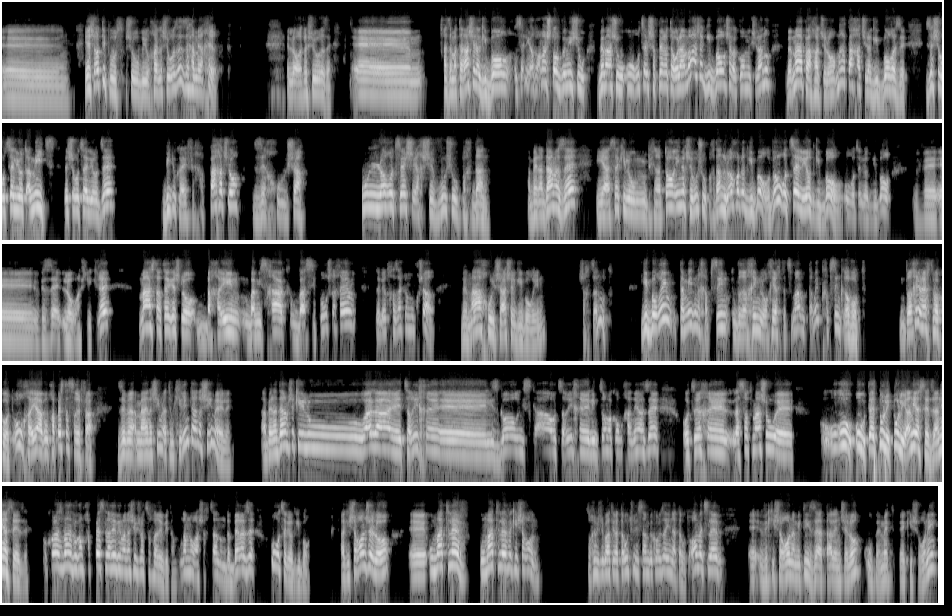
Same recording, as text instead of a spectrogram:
אה, יש עוד טיפוס שהוא מיוחד לשיעור הזה, זה המאחר. לא רק לשיעור הזה. אז המטרה של הגיבור זה להיות ממש טוב במישהו, במשהו, הוא רוצה לשפר את העולם, ממש הגיבור של הקומיק שלנו, ומה הפחד שלו? מה הפחד של הגיבור הזה? זה שרוצה להיות אמיץ, זה שרוצה להיות זה? בדיוק ההפך. הפחד שלו זה חולשה. הוא לא רוצה שיחשבו שהוא פחדן. הבן אדם הזה יעשה כאילו, מבחינתו, אם יחשבו שהוא פחדן, הוא לא יכול להיות גיבור, והוא רוצה להיות גיבור, הוא רוצה להיות גיבור, ו, אה, וזה לא מה שיקרה. מה האסטרטגיה שלו בחיים, במשחק, בסיפור שלכם? זה להיות חזק ומוכשר. ומה החולשה של גיבורים? שחצנות. גיבורים תמיד מחפשים דרכים להוכיח את עצמם, תמיד מחפשים קרבות. דרכים ללכת מכות. הוא חייב, הוא מחפש את השריפה. זה מהאנשים, אתם מכירים את האנשים האלה. הבן אדם שכאילו, וואלה, אה, צריך אה, אה, לסגור עסקה, או צריך אה, למצוא מקום חנה הזה, או צריך אה, לעשות משהו, אה, הוא, הוא, הוא, תנו לי, תנו לי, אני אעשה את זה, אני אעשה את זה. הוא כל הזמן, והוא גם מחפש לריב עם אנשים שלא צריך לריב איתם. הוא גם נורא שחצן, הוא מדבר על זה, הוא רוצה להיות גיבור. הכישרון שלו אה, הוא לב, הוא מט לב וכישרון. זוכרים שדיברתי על הטעות שלי שם בכל זה? הנה הטעות. אומץ לב וכישרון אמיתי, זה הטאלנט שלו, הוא באמת אה, כישרוני.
